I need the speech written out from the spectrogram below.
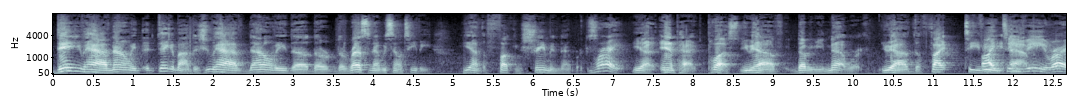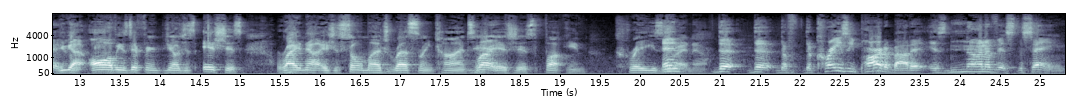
then you have not only think about this. You have not only the the, the wrestling that we see on TV. You have the fucking streaming networks. Right. Yeah, Impact Plus. You have WWE Network. You have the FITE TV. FITE app. TV, right. You got all these different, you know, just issues. Right now, it's just so much wrestling content. Right. It's just fucking crazy And right now. the, the the the crazy part about it is none of it's the same.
